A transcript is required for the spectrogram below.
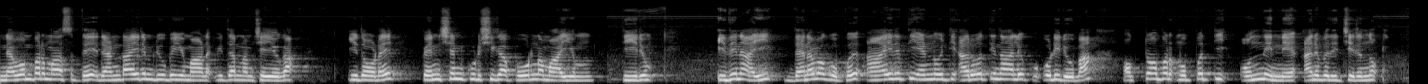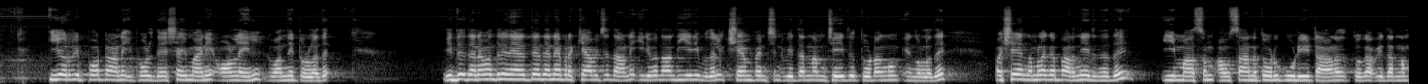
നവംബർ മാസത്തെ രണ്ടായിരം രൂപയുമാണ് വിതരണം ചെയ്യുക. ഇതോടെ പെൻഷൻ കുടിശ്ശിക പൂർണമായും തീരും. ഇതിനായി ധനവകുപ്പ് ആയിരത്തി എണ്ണൂറ്റി അറുപത്തിനാല് കോടി രൂപ ഒക്ടോബർ മുപ്പത്തി ഒന്നിന് അനുവദിച്ചിരുന്നു. ഈ ഒരു റിപ്പോർട്ടാണ് ഇപ്പോൾ ദേശാഭിമാനി ഓൺലൈനിൽ വന്നിട്ടുള്ളത്. ഇത് ധനമന്ത്രി നേരത്തെ തന്നെ പ്രഖ്യാപിച്ചതാണ്. ഇരുപതാം തീയതി മുതൽ ക്ഷേമ പെൻഷൻ വിതരണം ചെയ്തു തുടങ്ങും എന്നുള്ളത് പക്ഷേ നമ്മളൊക്കെ പറഞ്ഞിരുന്നത് ഈ മാസം അവസാനത്തോട് കൂടിയിട്ടാണ് തുക വിതരണം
